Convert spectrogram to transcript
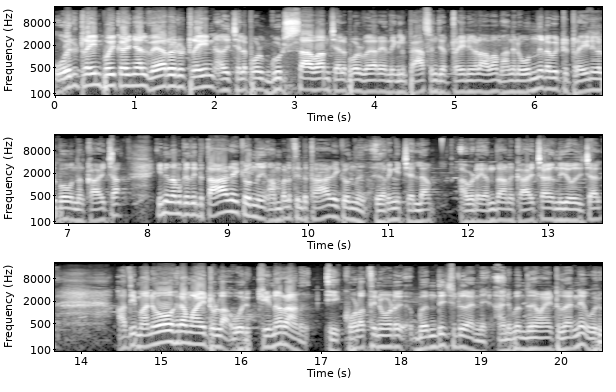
ഒരു ട്രെയിൻ പോയി കഴിഞ്ഞാൽ വേറൊരു ട്രെയിൻ അത് ചിലപ്പോൾ ഗുഡ്സ് ആവാം ചിലപ്പോൾ വേറെ എന്തെങ്കിലും പാസഞ്ചർ ട്രെയിനുകളാവാം അങ്ങനെ ഒന്നിടവിട്ട് ട്രെയിനുകൾ പോകുന്ന കാഴ്ച. ഇനി നമുക്കിതിന്റെ താഴേക്കൊന്ന് അമ്പലത്തിന്റെ താഴേക്കൊന്ന് ഇറങ്ങിച്ചെല്ലാം. അവിടെ എന്താണ് കാഴ്ച എന്ന് ചോദിച്ചാൽ അതിമനോഹരമായിട്ടുള്ള ഒരു കിണറാണ് ഈ കുളത്തിനോട് ബന്ധിച്ചിട്ട് തന്നെ അനുബന്ധമായിട്ട് തന്നെ ഒരു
